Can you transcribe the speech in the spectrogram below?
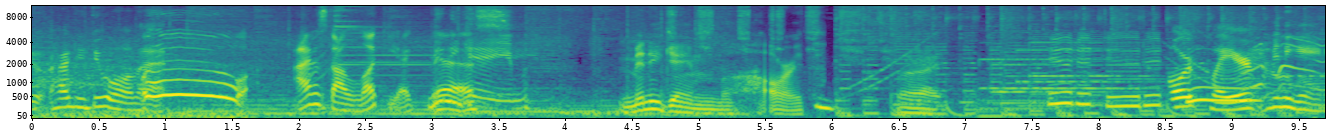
you, how'd you do all that? Woo! I just got lucky, I guess. Mini game. All right. All right. Four player minigame.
